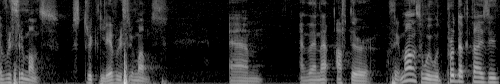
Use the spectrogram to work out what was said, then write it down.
every three months, strictly every three months. Um, and then after three months, we would productize it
